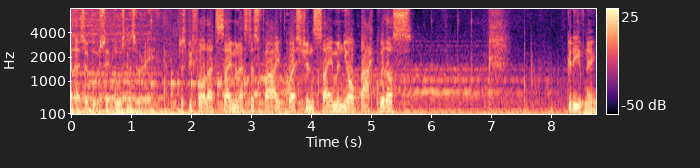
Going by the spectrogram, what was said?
Anheuser-Busch, St. Louis, Missouri. Just before that, Simon asked us five questions. Simon, you're back with us. Good evening.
